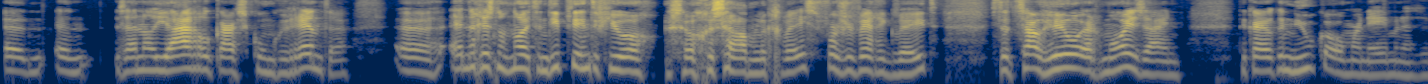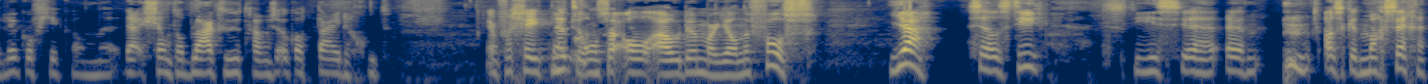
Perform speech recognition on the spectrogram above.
en, en zijn al jaren elkaars concurrenten. Uh, en er is nog nooit een diepte-interview zo gezamenlijk geweest, voor zover ik weet. Dus dat zou heel erg mooi zijn. Dan kan je ook een nieuwkomer nemen natuurlijk. Of je kan... Uh, nou, Chantal Blaak doet het trouwens ook al tijden goed. En vergeet niet onze aloude Marianne Vos. Ja, zelfs die. Dus die is, um, als ik het mag zeggen,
